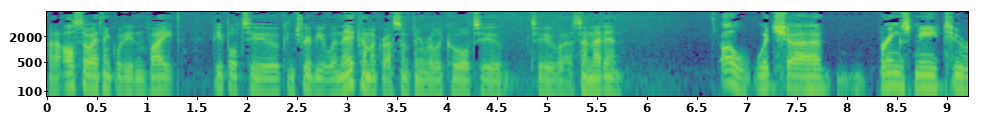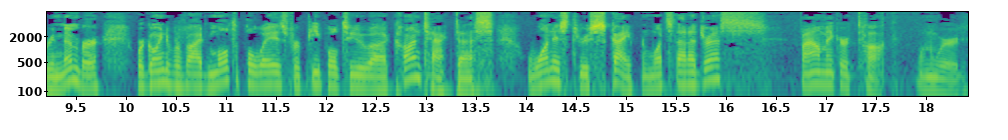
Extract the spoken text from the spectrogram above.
Uh, also, I think we'd invite people to contribute when they come across something really cool to to uh, send that in. Oh, which uh, brings me to remember, we're going to provide multiple ways for people to uh, contact us. One is through Skype, and what's that address? FileMaker Talk, one word.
